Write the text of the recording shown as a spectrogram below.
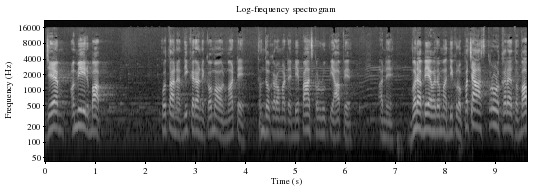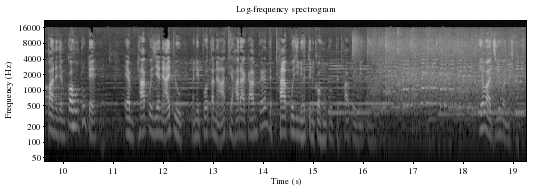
જેમ અમીર બાપ પોતાના દીકરાને કમાવા માટે, ધંધો કરવા માટે બે પાંચ કરોડ રૂપિયા આપે અને વરા બે વરમાં દીકરો પચાસ કરોડ કરે તો બાપાને જેમ કહું તૂટે, એમ ઠાકોરજી એને આપ્યું અને પોતાના હાથે હારા કામ કરે ને તો ઠાકોરજીની હતી કહું તૂટે ઠાકોરજી એવા જીવન છે.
